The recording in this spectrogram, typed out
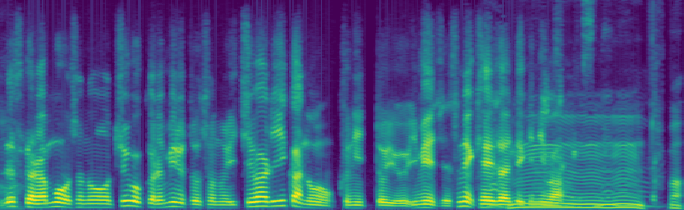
あ。ですからもうその中国から見ると、その1割以下の国というイメージですね、経済的にはまあ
